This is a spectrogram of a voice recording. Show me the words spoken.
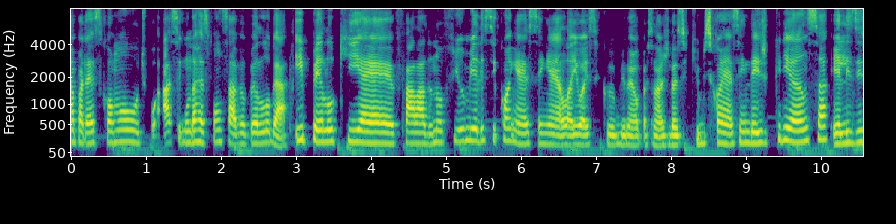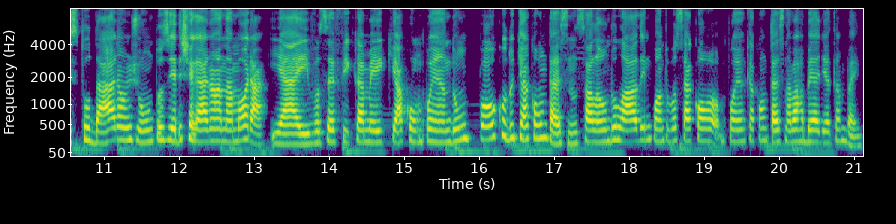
Aparece como tipo, a segunda responsável pelo lugar. E pelo que é falado no filme, eles se conhecem, ela e o Ice Cube, né? O personagem do Ice Cube se conhecem desde criança. Eles estudaram juntos e eles chegaram a namorar. E aí você fica meio que acompanhando um pouco do que acontece no salão do lado, enquanto você acompanha o que acontece na barbearia também.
